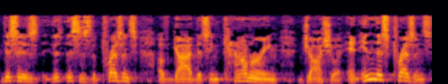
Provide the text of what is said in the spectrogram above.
this is, this, this is the presence of God that's encountering Joshua. And in this presence,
